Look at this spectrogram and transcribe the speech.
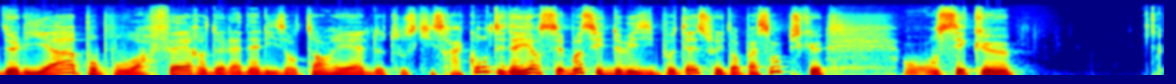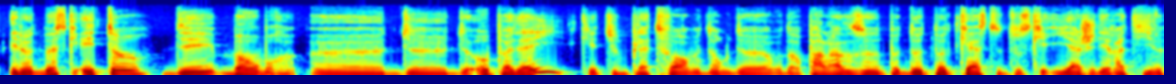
de l'IA pour pouvoir faire de l'analyse en temps réel de tout ce qui se raconte? Et d'ailleurs, moi, c'est une de mes hypothèses, soit en passant, puisque on sait que Elon Musk est un des membres euh, de, OpenAI, qui est une plateforme, donc de, on en parlera dans un autre podcast, tout ce qui est IA générative,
